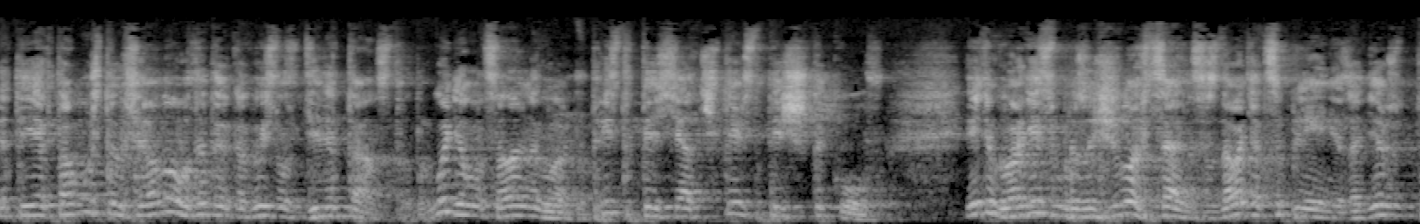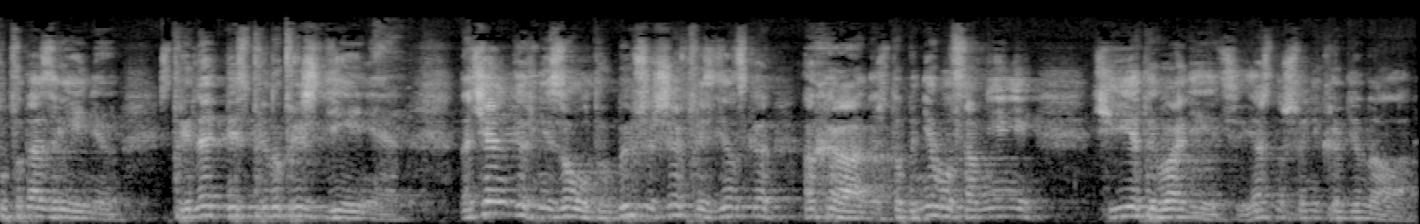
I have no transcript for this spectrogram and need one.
Это я к тому, что все равно вот это, как выяснилось, дилетантство. Другое дело Национальная гвардия. 350-400 тысяч штыков. Этим гвардейцам разрешено официально создавать оцепление, задерживать по подозрению, стрелять без предупреждения. Начальник их не Золотов, бывший шеф президентской охраны, чтобы не было сомнений, чьи это гвардейцы. Ясно, что не кардинала.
